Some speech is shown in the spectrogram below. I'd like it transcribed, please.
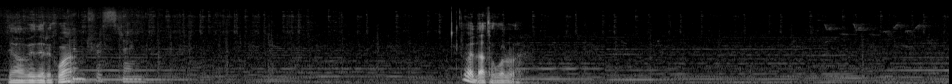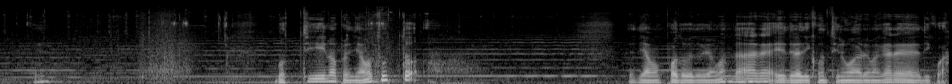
Andiamo a vedere qua. Interesting. Dove è dato quello là? Ok. Bottino, prendiamo tutto. Vediamo un po' dove dobbiamo andare. Io direi di continuare magari di qua.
